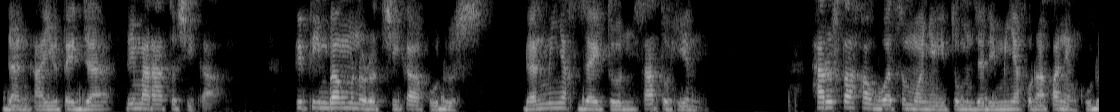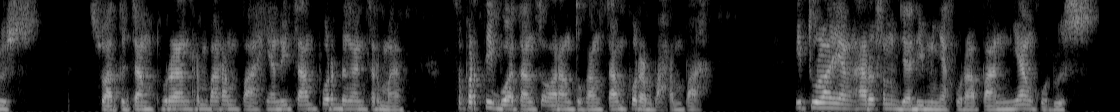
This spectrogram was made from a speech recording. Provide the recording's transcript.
dan kayu teja 500 sikal, ditimbang menurut sikal kudus, dan minyak zaitun satu hin. Haruslah kau buat semuanya itu menjadi minyak urapan yang kudus. suatu campuran rempah-rempah yang dicampur dengan cermat, seperti buatan seorang tukang campur rempah-rempah. Itulah yang harus menjadi minyak urapan yang kudus.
